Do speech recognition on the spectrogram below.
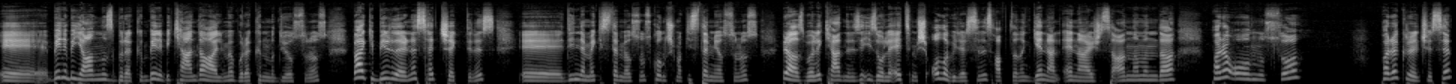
Ee, beni bir yalnız bırakın, beni bir kendi halime bırakın mı diyorsunuz? Belki birilerine set çektiniz, ee, dinlemek istemiyorsunuz, konuşmak istemiyorsunuz. Biraz böyle kendinizi izole etmiş olabilirsiniz haftanın genel enerjisi anlamında. Para onlusu, para kraliçesi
